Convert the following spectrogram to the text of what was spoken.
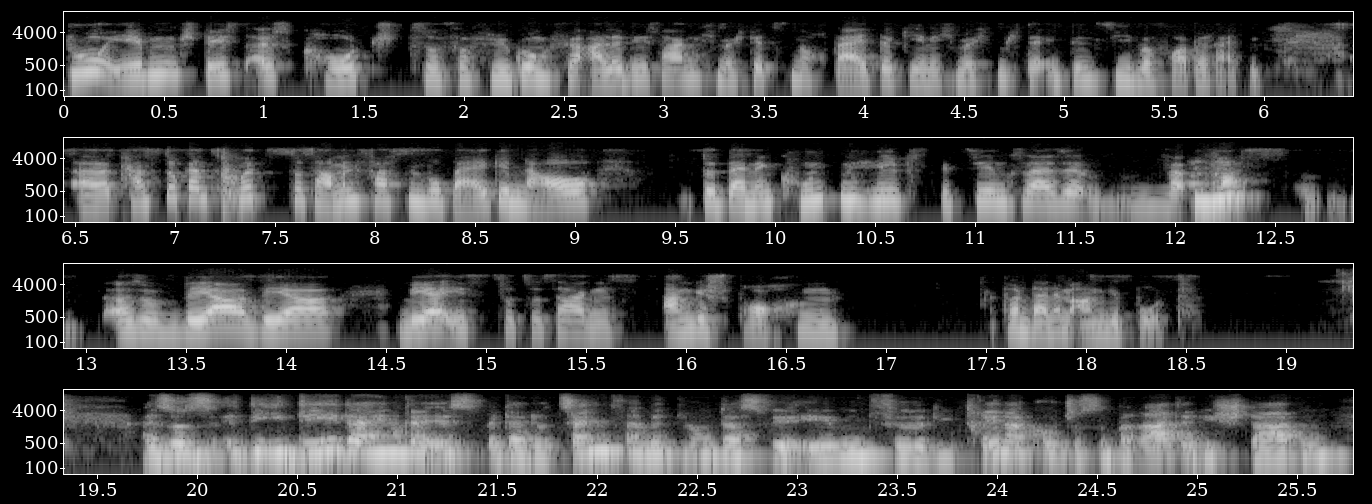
du eben stehst als Coach zur Verfügung für alle, die sagen, ich möchte jetzt noch weitergehen, ich möchte mich da intensiver vorbereiten. Äh, kannst du ganz kurz zusammenfassen, wobei genau du deinen Kunden hilfst, beziehungsweise mhm. was, also wer, wer, wer ist sozusagen angesprochen von deinem Angebot? Also die Idee dahinter ist mit der Dozentenvermittlung, dass wir eben für die Trainer, Coaches und Berater, die starten,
